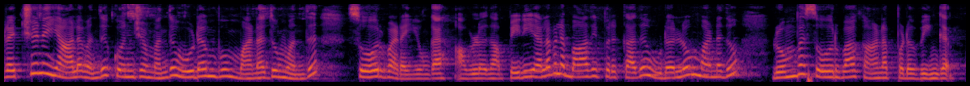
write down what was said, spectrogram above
பிரச்சனையால் வந்து கொஞ்சம் வந்து உடம்பும் மனதும் வந்து சோர்வடையுங்க. அவ்வளோதான் பெரிய அளவில் பாதிப்பு இருக்காது. உடலும் மனதும் ரொம்ப சோர்வாக காணப்படுவீங்க.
